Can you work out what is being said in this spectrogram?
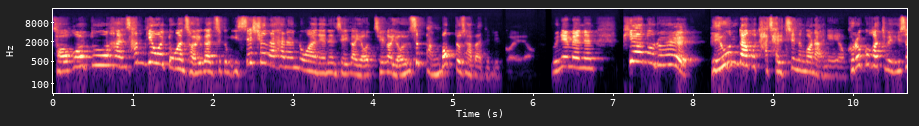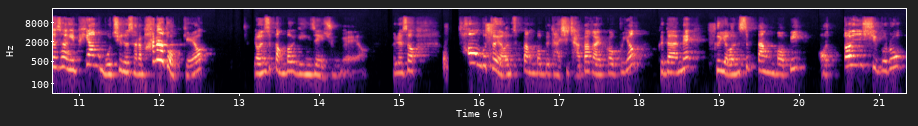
적어도 한 3개월 동안 저희가 지금 이 세션을 하는 동안에는 제가, 여, 제가 연습 방법도 잡아드릴 거예요. 왜냐면은 피아노를 배운다고 다 잘 치는 건 아니에요. 그럴 것 같으면 이 세상에 피아노 못 치는 사람 하나도 없게요. 연습 방법이 굉장히 중요해요. 그래서 처음부터 연습 방법을 다시 잡아갈 거고요. 그 다음에 그 연습 방법이 어떤 식으로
